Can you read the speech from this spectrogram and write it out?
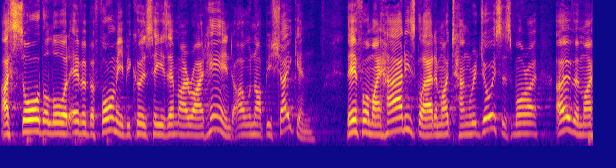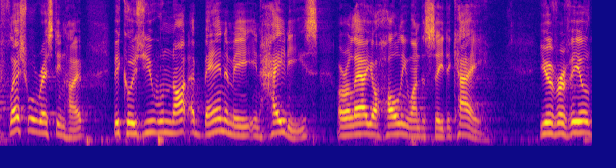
I saw the Lord ever before me because he is at my right hand. I will not be shaken. Therefore, my heart is glad and my tongue rejoices. Moreover, my flesh will rest in hope because you will not abandon me in Hades or allow your Holy One to see decay. You have revealed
